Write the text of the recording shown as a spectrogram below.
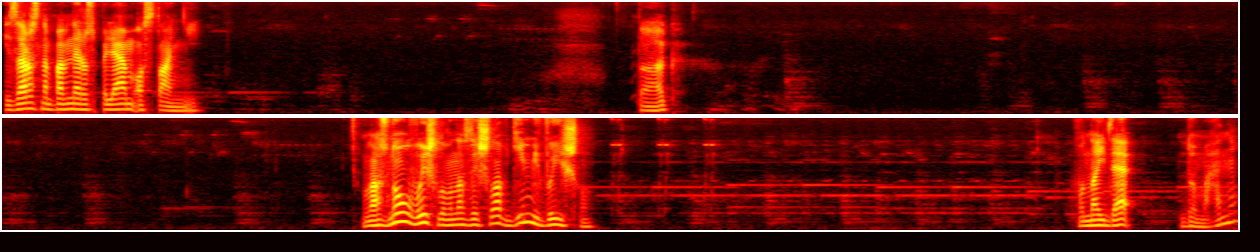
І зараз, напевне, розпиляємо останній. Так. Вона знову вийшла, вона зайшла в дім і вийшла. Вона йде до мене?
